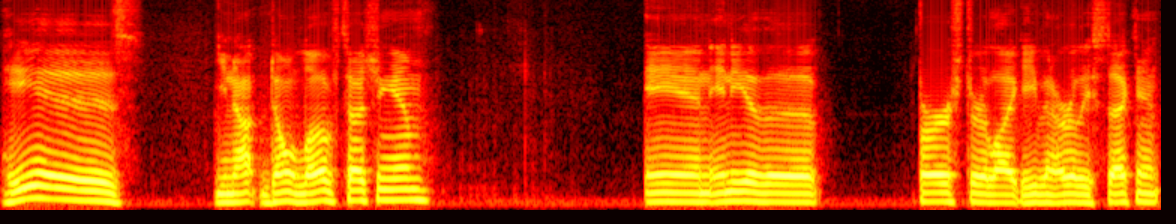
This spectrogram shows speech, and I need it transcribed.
He is, you know, don't love touching him in any of the first or like even early second,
